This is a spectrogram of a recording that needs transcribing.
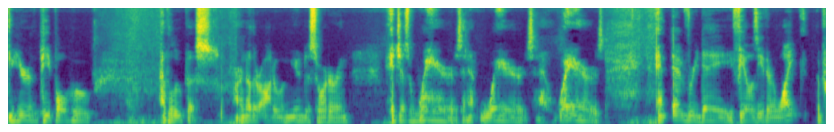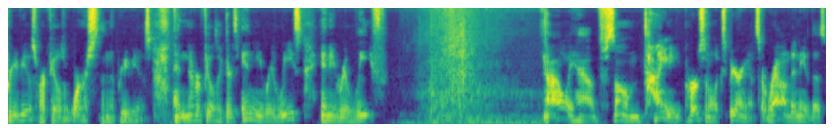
You hear the people who have lupus or another autoimmune disorder, and it just wears and it wears and it wears. And every day feels either like the previous or it feels worse than the previous. And it never feels like there's any release, any relief. Now, I only have some tiny personal experience around any of this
